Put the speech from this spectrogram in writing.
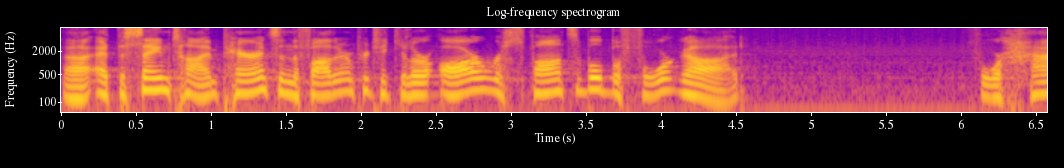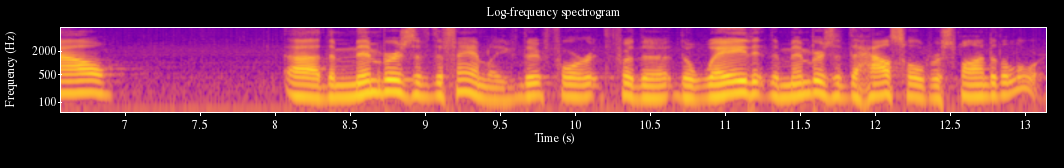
Uh, at the same time, parents and the father in particular are responsible before God for how uh, the members of the family, for, for the, the way that the members of the household respond to the Lord.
